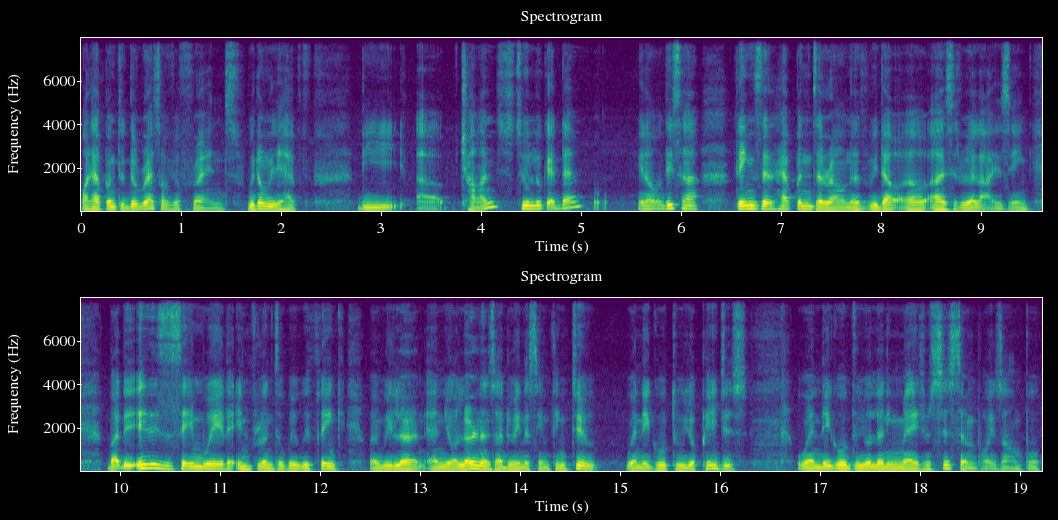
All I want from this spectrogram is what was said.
What happened to the rest of your friends? We don't really have the uh, chance to look at them. You know these are things that happens around us without us realizing. But it is the same way that influence the way we think when we learn. And your learners are doing the same thing too when they go to your pages when they go to your learning management system for example.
